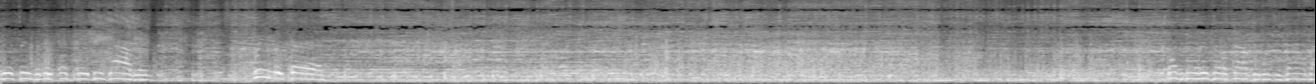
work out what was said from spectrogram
this is the new SAB Goblin. Extremely fast. Once again, this helicopter was designed by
